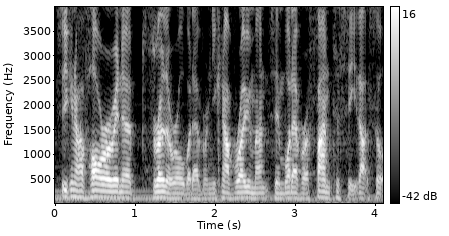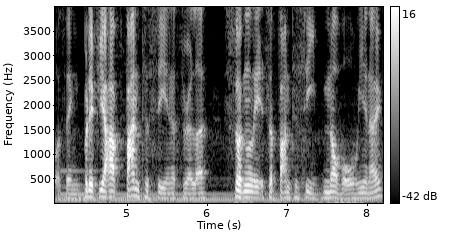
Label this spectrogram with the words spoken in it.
So you can have horror in a thriller or whatever, and you can have romance in whatever, a fantasy, that sort of thing. But if you have fantasy in a thriller, suddenly it's a fantasy novel, you know?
